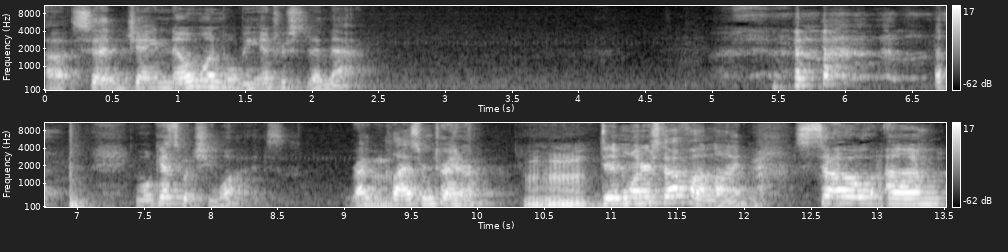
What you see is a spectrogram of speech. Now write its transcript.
uh, said, Jane, no one will be interested in that. well, guess what she was, right? Classroom trainer. Didn't want her stuff online. So, um,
